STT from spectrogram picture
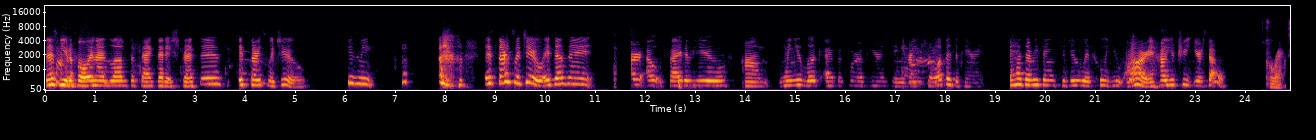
That's beautiful. And i love the fact that it stresses it starts with you excuse me. it starts with you. It doesn't start outside of you. Um, when you look at the core of parenting and how you show up as a parent, it has everything to do with who you are and how you treat yourself. Correct.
